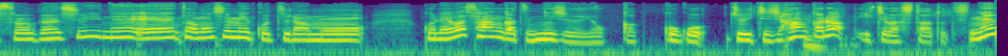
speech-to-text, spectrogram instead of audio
す。忙しいね。えー楽しみこちらも。これは3月24日午後11時半から1話スタートですね、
